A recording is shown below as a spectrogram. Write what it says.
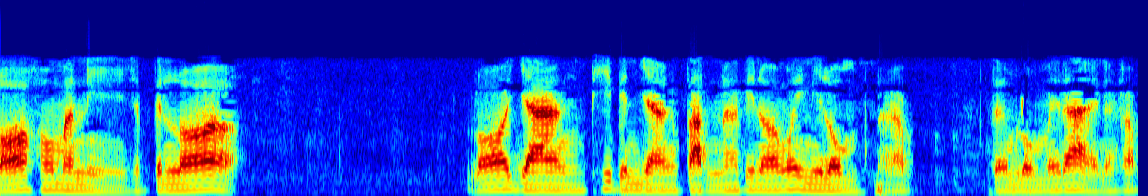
ล้อของมันนี่ จะเป็นล้อ ล้อยางที่เป็นยางตันนะพี่น้องไม่มีลมนะครับ เติมลมไม่ได้นะครับ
